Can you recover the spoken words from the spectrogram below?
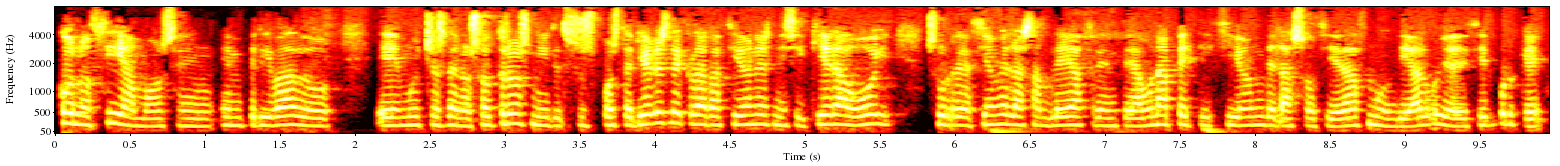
conocíamos en, privado eh, muchos de nosotros, ni sus posteriores declaraciones, ni siquiera hoy su reacción en la Asamblea frente a una petición de la sociedad mundial, voy a decir, porque,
